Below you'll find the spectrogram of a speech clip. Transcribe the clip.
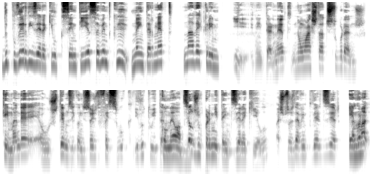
de poder dizer aquilo que sentia, sabendo que na internet nada é crime. E na internet não há Estados soberanos. Quem manda é os termos e condições do Facebook e do Twitter. Como é óbvio. Se eles me permitem dizer aquilo, as pessoas devem poder dizer. É, Agora, ma- é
